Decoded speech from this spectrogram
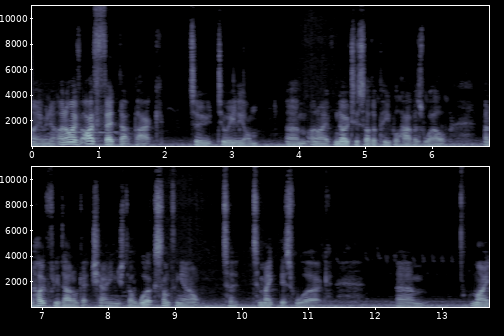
I mean, and I've I've fed that back to to Eleon, um, and I've noticed other people have as well, and hopefully that'll get changed. They'll work something out to to make this work. Um, my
